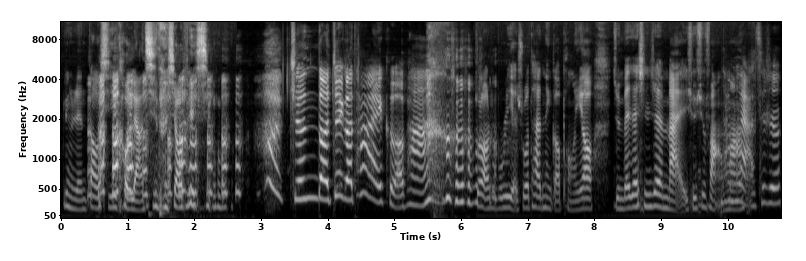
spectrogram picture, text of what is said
令人倒吸一口凉气的消费行为。真的，这个太可怕。朱老师不是也说他那个朋友准备在深圳买学区房吗他们？俩其实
